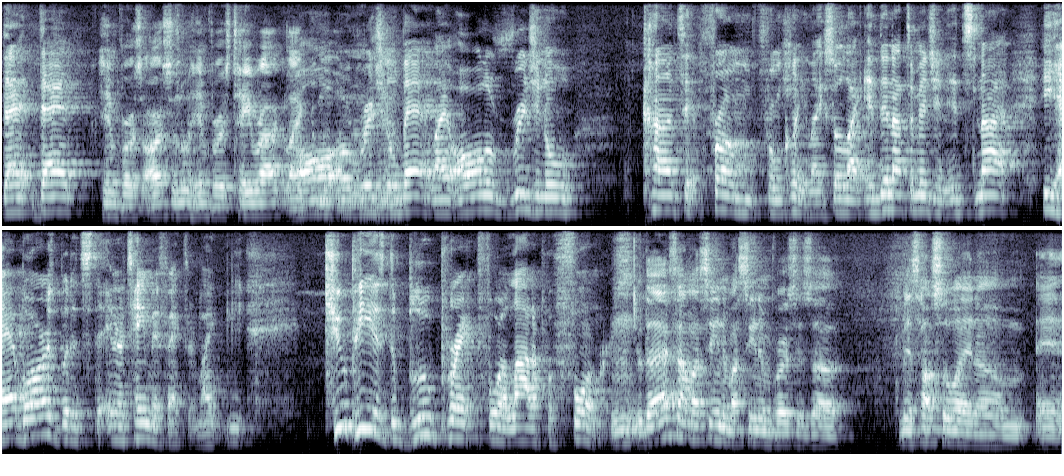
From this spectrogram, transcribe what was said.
that that Him versus Arsonal, him versus Tay Roc, like come on, you know all original saying? bat like all original content from from Clean. Like so like and then not to mention it's not he had bars, but it's the entertainment factor. Like QP is the blueprint for a lot of performers. The last time I seen him, I seen him versus uh, Miss Hustle and um and,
